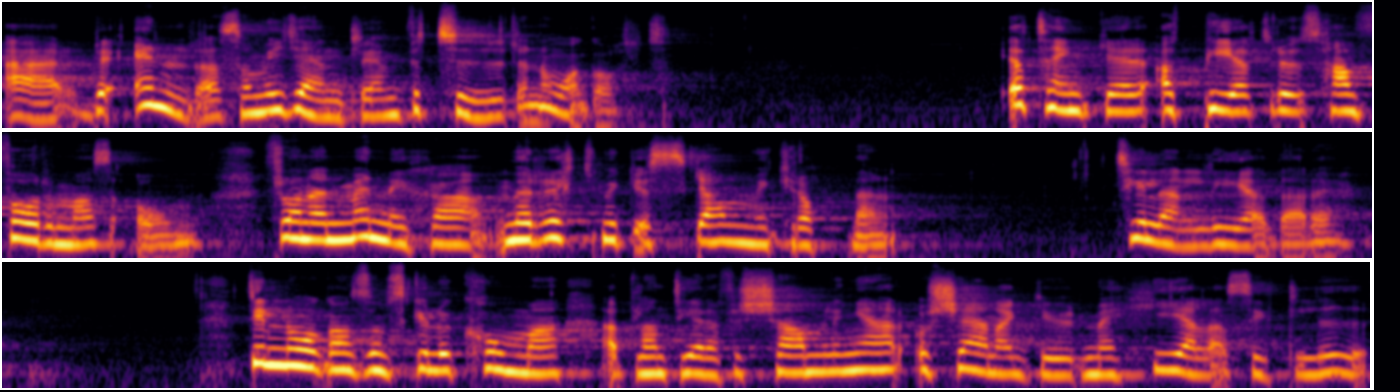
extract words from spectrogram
är det enda som egentligen betyder något. Jag tänker att Petrus han formas om från en människa med rätt mycket skam i kroppen till en ledare. Till någon som skulle komma att plantera församlingar och tjäna Gud med hela sitt liv.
